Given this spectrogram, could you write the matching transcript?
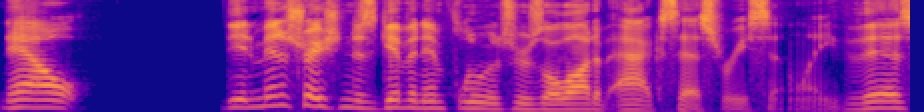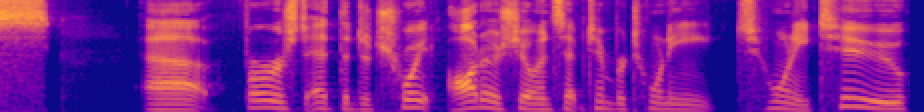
Now, the administration has given influencers a lot of access recently. This uh, first at the Detroit Auto Show in September 2022,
